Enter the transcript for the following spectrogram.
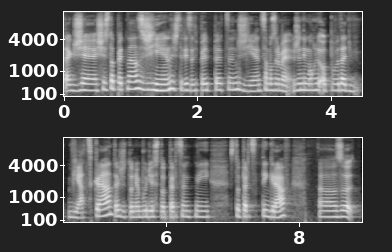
Takže 615 žien, 45% žien, samozrejme ženy mohli odpovedať viackrát, takže to nebude 100%, 100% graf. E, z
